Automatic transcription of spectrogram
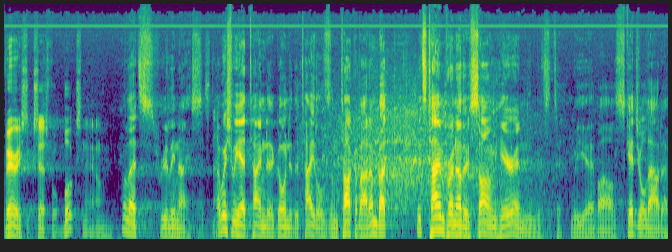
very successful books now. Well, that's really nice. That's I wish we had time to go into the titles and talk about them, but it's time for another song here, and it's t- we have all scheduled out a,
